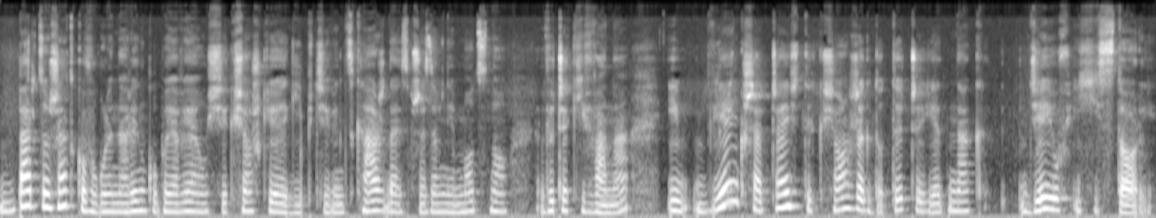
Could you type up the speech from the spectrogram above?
bardzo rzadko w ogóle na rynku pojawiają się książki o Egipcie, więc każda jest przeze mnie mocno wyczekiwana i większa część tych książek dotyczy jednak dziejów i historii.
